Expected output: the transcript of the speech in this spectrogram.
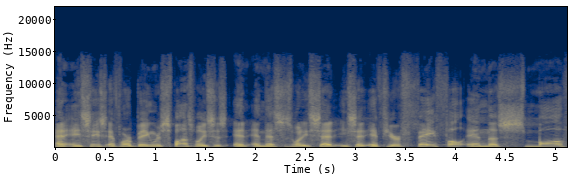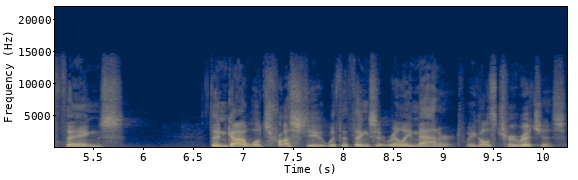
and he sees if we're being responsible. He says, and, and this is what he said. He said, if you're faithful in the small things, then God will trust you with the things that really mattered. What he calls true riches.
